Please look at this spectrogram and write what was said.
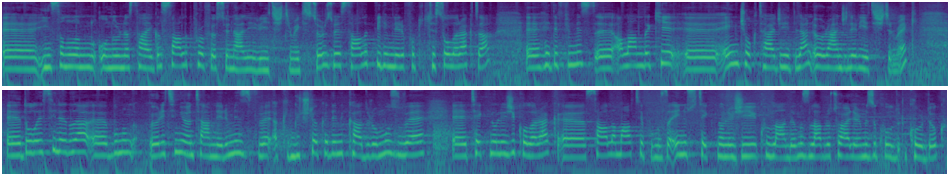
e, insan onur- onuruna saygılı sağlık profesyonelleri yetiştirmek istiyoruz ve Sağlık Bilimleri Fakültesi olarak da e, hedefimiz e, alandaki e, en çok tercih edilen öğrencileri yetiştirmek. Dolayısıyla da bunun öğretim yöntemlerimiz ve güçlü akademik kadromuz ve teknolojik olarak e, sağlam altyapımızda en üst teknolojiyi kullandığımız laboratuvarlarımızı kur- kurduk.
